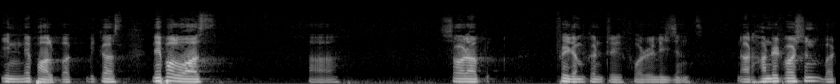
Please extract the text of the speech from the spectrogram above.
in Nepal, but because Nepal was uh, sort of freedom country for religions, not 100%, but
